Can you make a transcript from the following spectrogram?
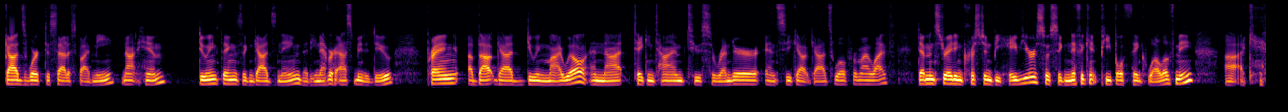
God's work to satisfy me, not Him, doing things in God's name that He never asked me to do, praying about God doing my will and not taking time to surrender and seek out God's will for my life, demonstrating Christian behavior so significant people think well of me. Uh, I can't,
